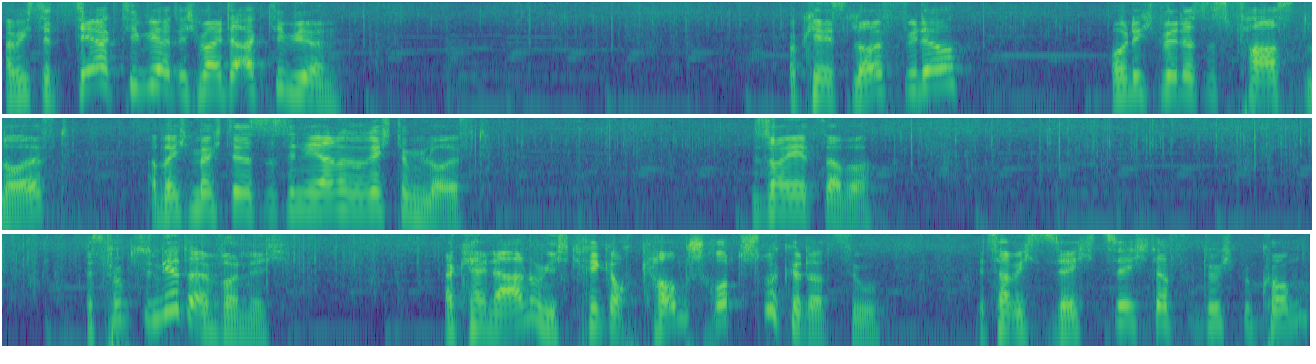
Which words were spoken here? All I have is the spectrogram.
Habe ich es jetzt deaktiviert? Ich meinte aktivieren. Okay, es läuft wieder. Und ich will, dass es fast läuft. Aber ich möchte, dass es in die andere Richtung läuft. So, jetzt aber. Es funktioniert einfach nicht. Ja, keine Ahnung, ich kriege auch kaum Schrottstücke dazu. Jetzt habe ich 60 dadurch bekommen.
